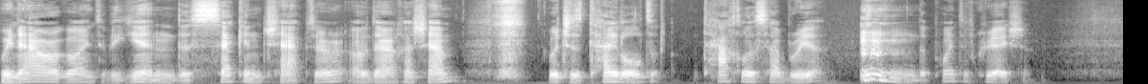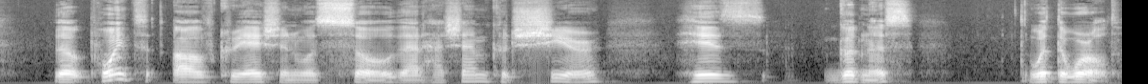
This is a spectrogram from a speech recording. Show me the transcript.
We now are going to begin the second chapter of Derech Hashem, which is titled Tachlis Habriya, the point of creation. The point of creation was so that Hashem could share His goodness with the world.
